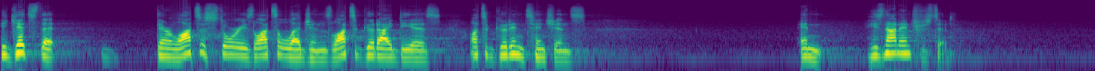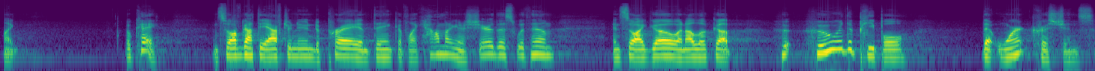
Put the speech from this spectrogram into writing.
He gets that there are lots of stories, lots of legends, lots of good ideas, lots of good intentions. And he's not interested. Like, okay. And so I've got the afternoon to pray and think of like, how am I going to share this with him? And so I go and I look up who, who are the people that weren't Christians,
